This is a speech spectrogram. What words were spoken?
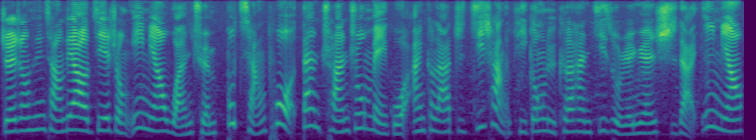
指挥中心强调，接种疫苗完全不强迫，但传出美国安克拉治机场提供旅客和机组人员施打疫苗，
